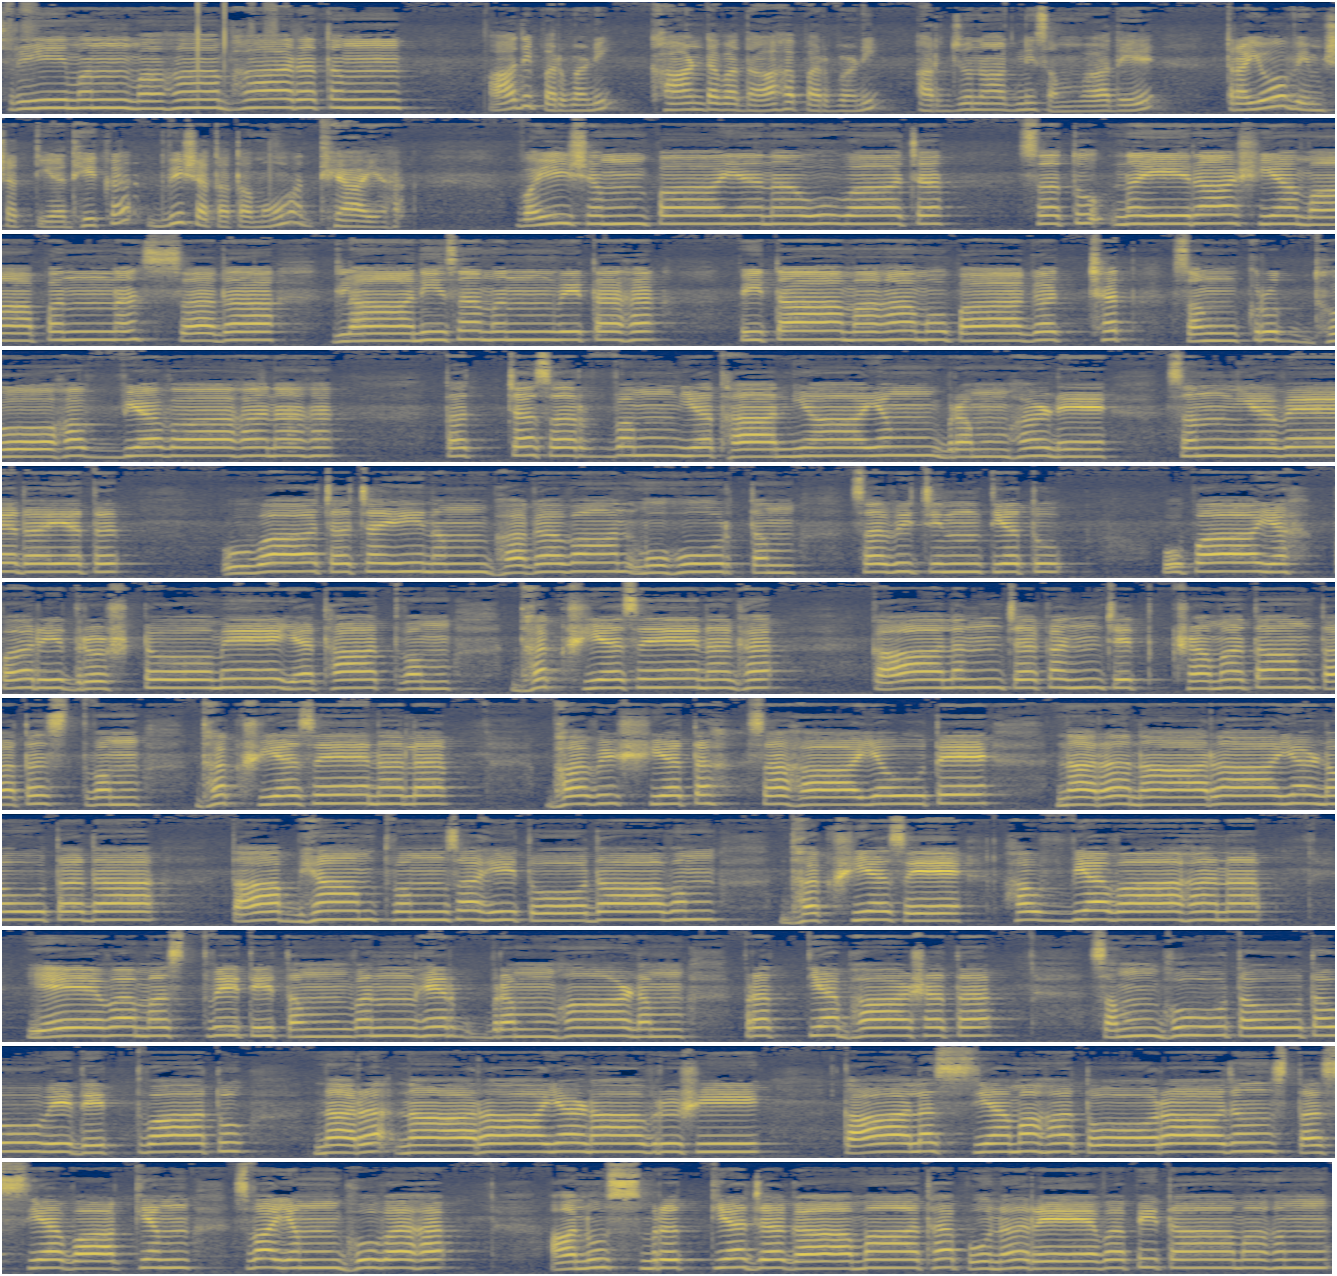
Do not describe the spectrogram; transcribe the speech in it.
श्रीमन्महाभारतम्। आदिपर्वणि खाण्डवदाहपर्वणि अर्जुनाग्निसंवादे त्रयोविंशत्यधिकद्विशततमो अध्यायः। वैशम्पायन उवाच स तु नैराश्यमापन्नः सदा ग्लानिसमन्वितः पितामहमुपागच्छत् सङ्क्रुद्धो हव्यवाहनः तच्च सर्वं यथा न्यायं ब्रह्मणे संन्यवेदयत्। उवाच चैनं भगवान् मुहूर्तं स विचिन्त्यतु उपायः परिदृष्टो मे यथा त्वं धक्ष्यसे नघ कालञ्च कञ्चित् क्षमतां ततस्त्वं धक्ष्यसे नल। भविष्यतः सहायौ ते नरनारायणौ तदा। ताभ्यां त्वं सहितो दावं धक्ष्यसे हव्यवाहन। एवमस्त्विति तं वह्निर्ब्रह्माणं प्रत्यभाषत। सम्भूतौ तौ विदित्वा तु नरनारायणावृषि कालस्य महतो राजंस्तस्य वाक्यं स्वयम्भुवः अनुस्मृत्य जगामाथ पुनरेव पितामहम्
